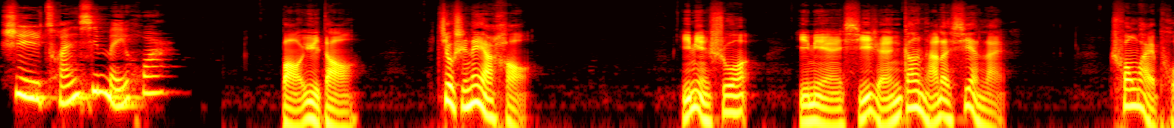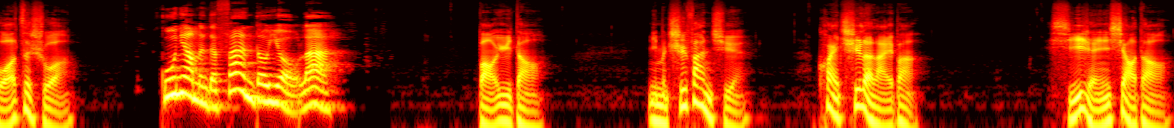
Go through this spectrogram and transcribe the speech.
是攒心梅花。”宝玉道：“就是那样好。”一面说，一面袭人刚拿了线来。窗外婆子说：“姑娘们的饭都有了。”宝玉道：“你们吃饭去，快吃了来吧。”袭人笑道：“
